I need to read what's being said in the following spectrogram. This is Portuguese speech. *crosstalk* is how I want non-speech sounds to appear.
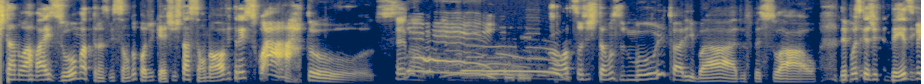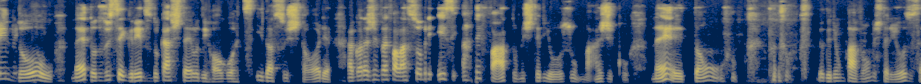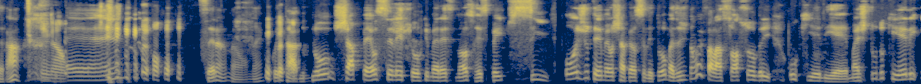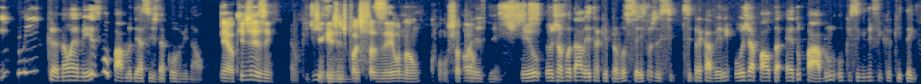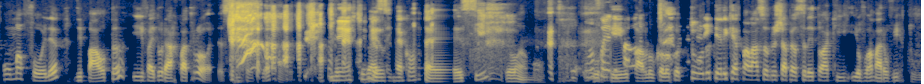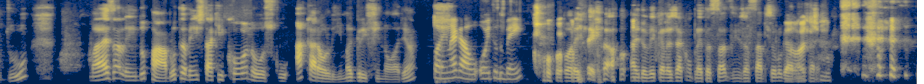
Está no ar mais uma transmissão do podcast Estação 9 3 quartos. Nossa, hoje estamos muito animados, pessoal. Depois que a gente desvendou, né, todos os segredos do castelo de Hogwarts e da sua história, agora a gente vai falar sobre esse artefato misterioso, mágico, né? Então, eu diria um pavão misterioso, será? Não. É... *laughs* Será? Não, né? *laughs* Coitado do chapéu seletor que merece nosso respeito, sim. Hoje o tema é o chapéu seletor, mas a gente não vai falar só sobre o que ele é, mas tudo que ele implica, não é mesmo, Pablo de Assis da Corvinal? É o que dizem. É o que O diz. que, que a gente pode fazer ou não com o chapéu. Olha, gente, eu, eu já vou dar a letra aqui pra vocês, pra vocês se, se precaverem. Hoje a pauta é do Pablo, o que significa que tem uma folha de pauta e vai durar quatro horas. Então, *laughs* assim É mesmo. assim que acontece. Eu amo. Uma folha de Porque o Pablo colocou tudo que ele quer falar sobre o chapéu seletor aqui e eu vou amar ouvir tudo. Mas além do Pablo, também está aqui conosco a Carol Lima, Grifinória. Porém, legal. Oi, tudo bem? *laughs* Porém, legal. Ainda bem que ela já completa sozinha, já sabe o seu lugar. né, Carol? Ótimo. *laughs*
